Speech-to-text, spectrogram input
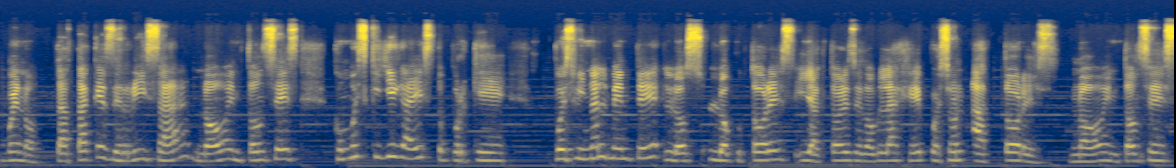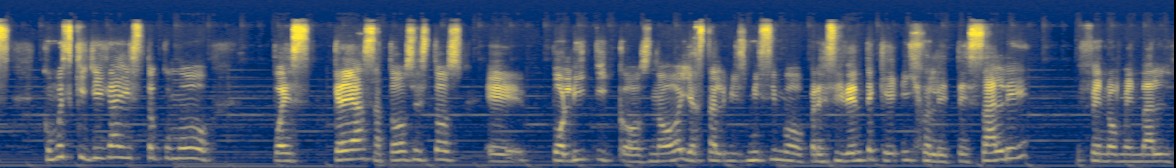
bueno, te ataques de risa, ¿no? Entonces, ¿cómo es que llega esto? Porque, pues finalmente los locutores y actores de doblaje, pues son actores, ¿no? Entonces, ¿cómo es que llega esto? ¿Cómo, pues, creas a todos estos... Eh, políticos, ¿no? Y hasta el mismísimo presidente que, híjole, te sale fenomenal.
